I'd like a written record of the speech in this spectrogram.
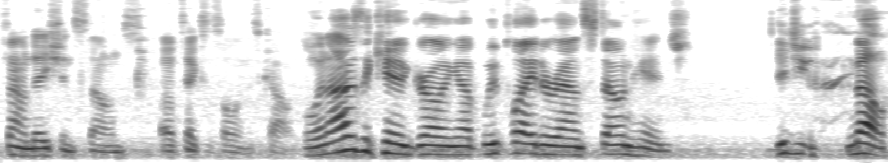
foundation stones of Texas Holiness College. When I was a kid growing up, we played around Stonehenge. Did you? No.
